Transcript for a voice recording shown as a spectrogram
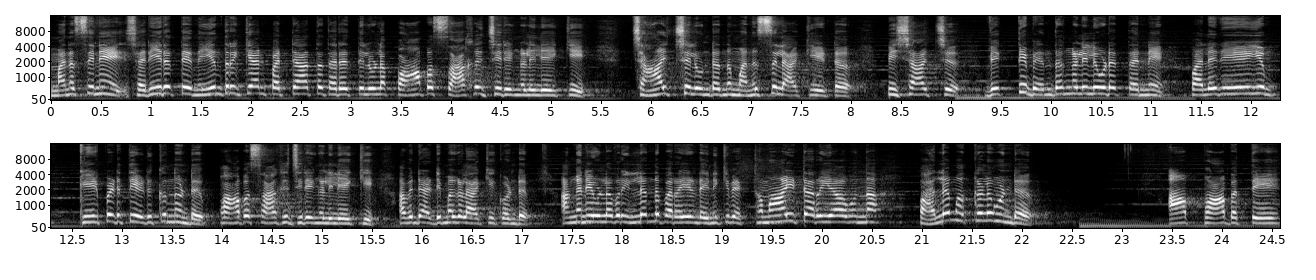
മനസ്സിനെ ശരീരത്തെ നിയന്ത്രിക്കാൻ പറ്റാത്ത തരത്തിലുള്ള പാപ സാഹചര്യങ്ങളിലേക്ക് ചായ്ച്ചലുണ്ടെന്ന് മനസ്സിലാക്കിയിട്ട് പിശാച്ച് വ്യക്തിബന്ധങ്ങളിലൂടെ തന്നെ പലരെയും കീഴ്പ്പെടുത്തി എടുക്കുന്നുണ്ട് പാപ സാഹചര്യങ്ങളിലേക്ക് അവന്റെ അടിമകളാക്കിക്കൊണ്ട്. അങ്ങനെയുള്ളവർ ഇല്ലെന്ന് പറയേണ്ട എനിക്ക് വ്യക്തമായിട്ട് അറിയാവുന്ന പല മക്കളുമുണ്ട്. ആ പാപത്തെ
